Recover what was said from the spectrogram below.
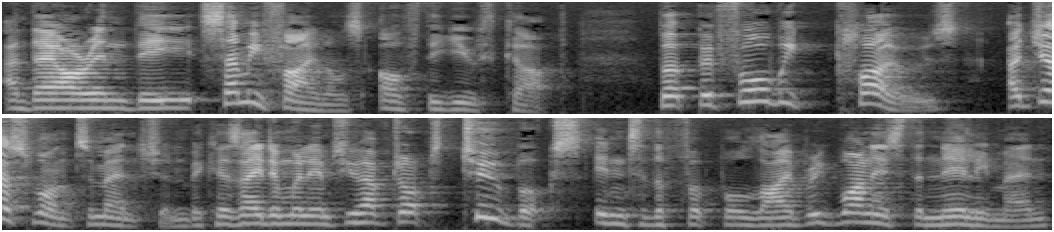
and they are in the semi finals of the Youth Cup. But before we close, I just want to mention, because Aidan Williams, you have dropped two books into the football library. One is The Nearly Men,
